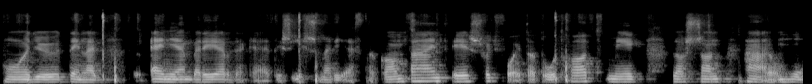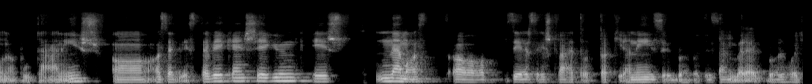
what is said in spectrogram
hogy ö, tényleg ennyi ember érdekelt és ismeri ezt a kampányt, és hogy folytatódhat még lassan három hónap után is a, az egész tevékenységünk, és nem azt az érzést váltotta ki a nézőből, vagy az emberekből, hogy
